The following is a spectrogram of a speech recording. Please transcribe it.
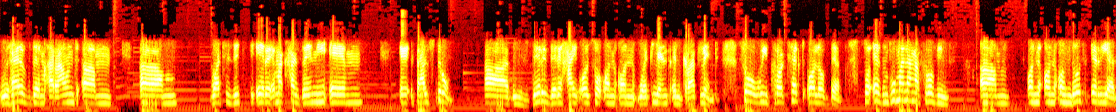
We have them around um um what is it area emakhazeni um uh, Dalstrom. Uh, is very, very high also on, on wetlands and grassland. So we protect all of them. So as Mpumalanga province, um, on, on, on those areas,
